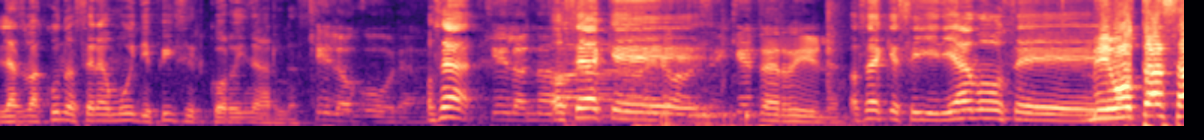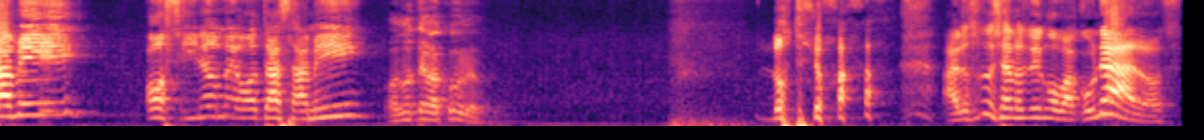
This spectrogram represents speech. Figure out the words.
las vacunas será muy difícil coordinarlas. Qué locura. O sea, Qué lo- no, o sea que- no, sí, qué terrible. O sea que si iríamos... eh, ¿Me votás a mí? O si no me votás a mí, ¿O no te vacuno? no te va- a los otros ya los tengo vacunados.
